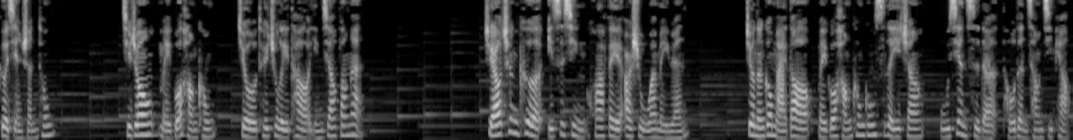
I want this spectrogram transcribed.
各显神通。其中，美国航空就推出了一套营销方案：只要乘客一次性花费二十五万美元，就能够买到美国航空公司的一张无限次的头等舱机票。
